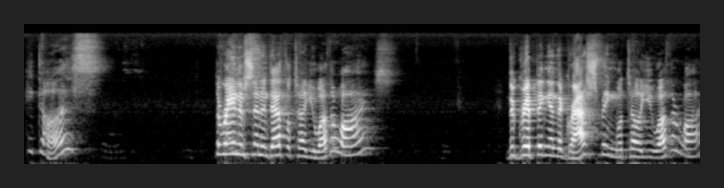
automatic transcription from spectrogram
He does. The reign of sin and death will tell you otherwise. The gripping and the grasping will tell you otherwise.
